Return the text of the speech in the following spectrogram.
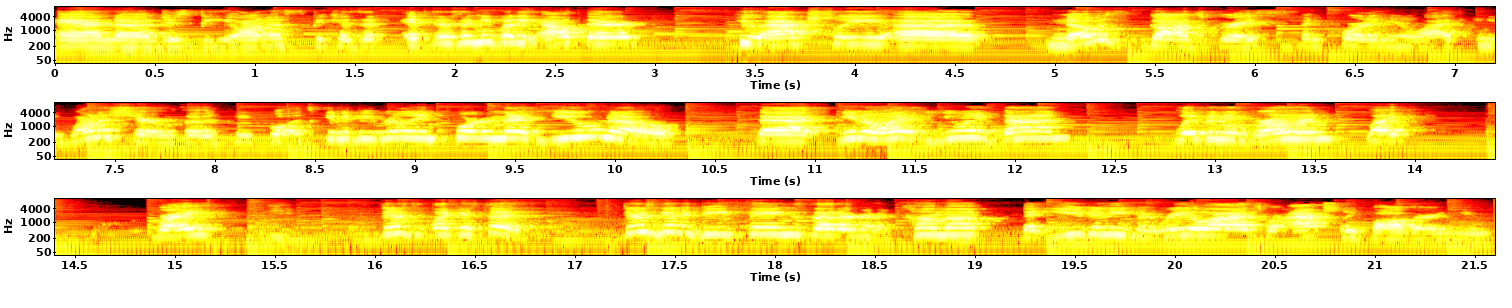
and uh, just be honest. Because if, if there's anybody out there who actually uh, knows God's grace has been poured in your life and you want to share it with other people, it's going to be really important that you know that, you know what, you ain't done living and growing. Like, right? There's, like I said, there's going to be things that are going to come up that you didn't even realize were actually bothering you.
